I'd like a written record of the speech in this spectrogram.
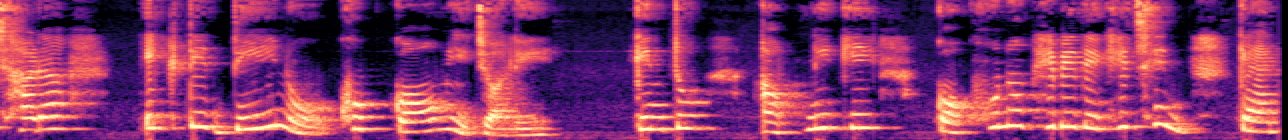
ছাড়া একটি দিনও খুব কমই চলে। কিন্তু আপনি কি কখনো ভেবে দেখেছেন কেন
